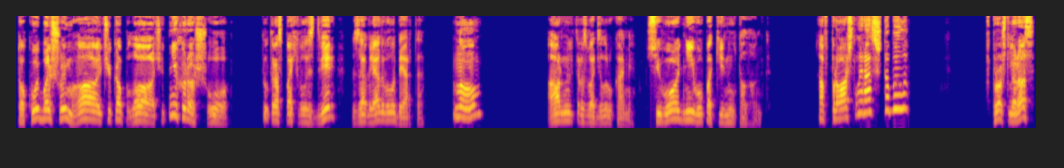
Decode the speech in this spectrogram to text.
«Такой большой мальчик, а плачет, нехорошо!» Тут распахивалась дверь, заглядывала Берта. «Ну?» Арнольд разводил руками. «Сегодня его покинул талант». «А в прошлый раз что было?» «В прошлый раз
